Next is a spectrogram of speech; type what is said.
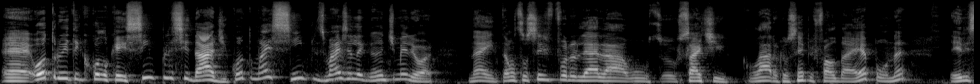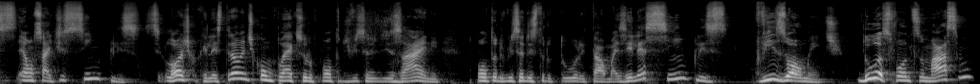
É, outro item que eu coloquei, simplicidade. Quanto mais simples, mais elegante, melhor. Né? Então, se você for olhar lá o, o site, claro que eu sempre falo da Apple, né? Ele é um site simples. Lógico que ele é extremamente complexo do ponto de vista de design, do ponto de vista de estrutura e tal, mas ele é simples visualmente. Duas fontes no máximo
